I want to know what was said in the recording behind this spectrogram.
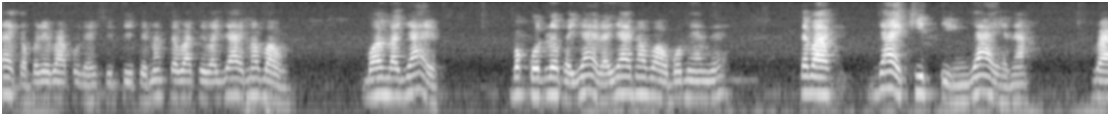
ยายก็บ่ได้ว่าผู้ใดสิสิเป็นมันแต่ว่าสิว่ายายมาเว้าบ่ว่ายายบกดเลิฟให้ยายแล้วยายมาเว้าบ่แมนเด้แต่ว่ายายคิดเองย่ายนนะว่า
